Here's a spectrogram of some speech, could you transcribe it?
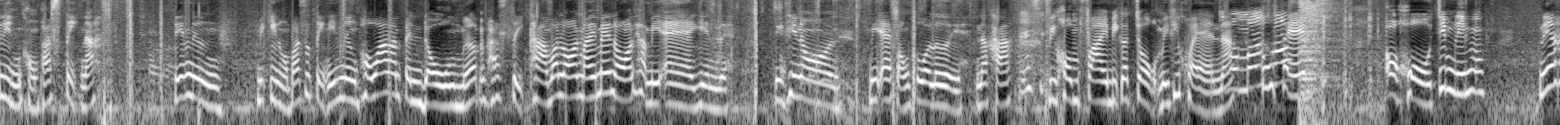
กลิ่นของพลาสติกนะ นิดนึงมีกลิ่นของพลาสติกนิดนึง เพราะว่ามันเป็นโดมเนื้อเป็นพลาสติกถามว่าร้อนไหมไม่ร้อนค่ะมีแอร์เย็นเลย มีที่นอนมีแอร์สองตัวเลยนะคะ มีโคมไฟมีกระจกมีที่แขวนนะ ตู้เซฟโอ้โห จิ้มลิ้มเนี่ย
